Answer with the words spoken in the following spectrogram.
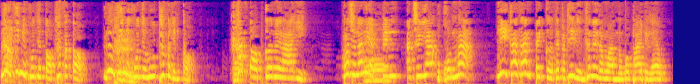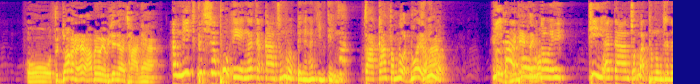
เรื่องที่ไม่ควรจะตอบท่านก็ตอบ เรื่องที่ไม่ควรจะรู้ท่านก็ยังตอบครัท่าบนตอบเกินเวลาอีก เพราะฉะนั้นเนี่ยอ๋อเป็นอัจฉริยะบุคคลมาก นี่ถ้าท่านไปเกิดในประเทศอื่นท่านได้รางวัลโนเบลไพรส์ไปแล้ว โอ้สุดยอดขนาดนั้นเหรอครับพลเอกวิจัยชาญเนี่ยฮะ อันนี้ไม่ใช่ฉันพูดเองนะจากการสำรวจเป็นอย่างนั้นจริงจากการสำรวจด้วยเหรอๆสำรฮะวจเออนี่ถ้าผมไม่แน่ใจโพลว่าโดยที่อาจารย์สมบัติธรรมรงธัญ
